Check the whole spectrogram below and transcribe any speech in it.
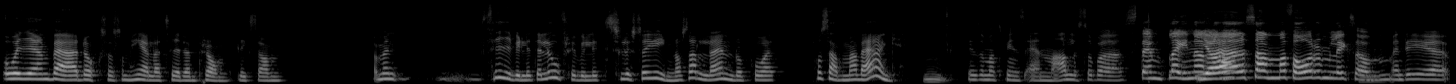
och i en värld också som hela tiden prompt liksom, ja men frivilligt eller ofrivilligt slussar ju in oss alla ändå på, ett, på samma väg. Mm. Det är som att det finns en mall så bara stämpla in alla Ja. samma form liksom. Mm. Men det är,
